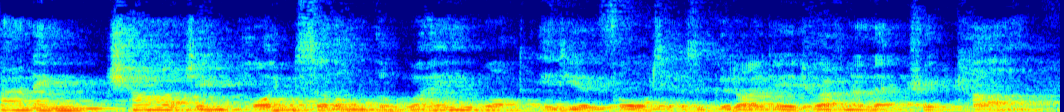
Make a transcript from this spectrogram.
planning charging points along the way. What idiot thought it was a good idea to have an electric car?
